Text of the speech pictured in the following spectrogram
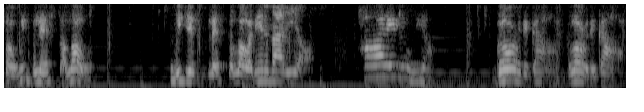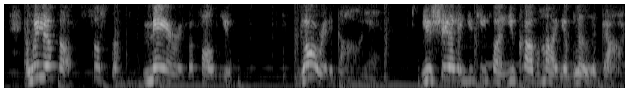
So we bless the Lord. We just bless the Lord. Anybody else? Hallelujah. Glory to God. Glory to God. And we lift up Sister Mary before you. Glory to God. Yes. You shield and you keep her, you cover her in your blood, God.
